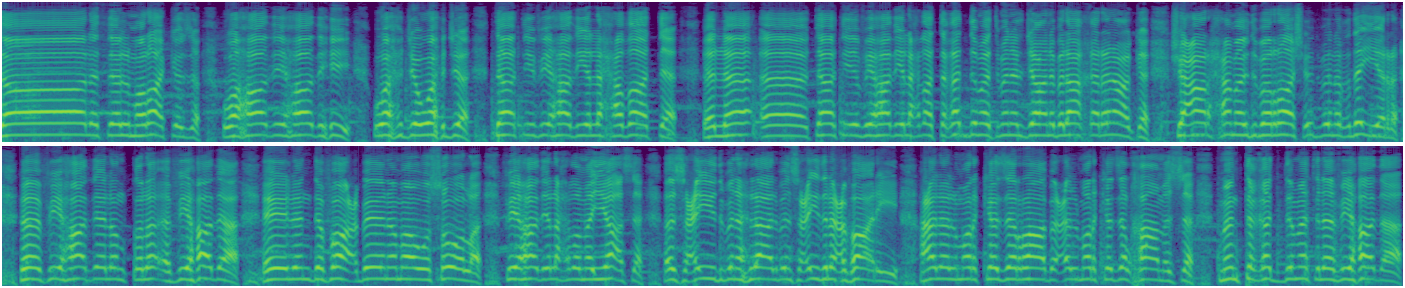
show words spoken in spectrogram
ثالث المراكز. وهذه هذه. وهجة وهجة. تاتي في هذه اللحظات. لا آه، تأتي في هذه اللحظات. تقدمت من الجانب الآخر هناك شعار حمد بن راشد بن غدير آه، في هذا الانطلاق في هذا الاندفاع بينما وصول في هذه اللحظة مياسه سعيد بن هلال بن سعيد العفاري على المركز الرابع المركز الخامس. من تقدمت له في هذا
